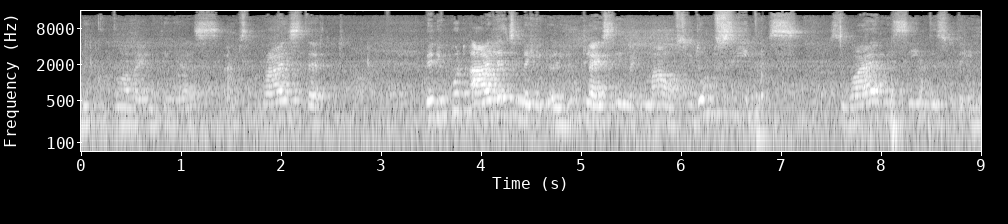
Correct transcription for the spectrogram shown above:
glucagon or anything else. I'm surprised that when you put islets in a, euglycemic mouse, you don't see this. So why are we seeing this with the, in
